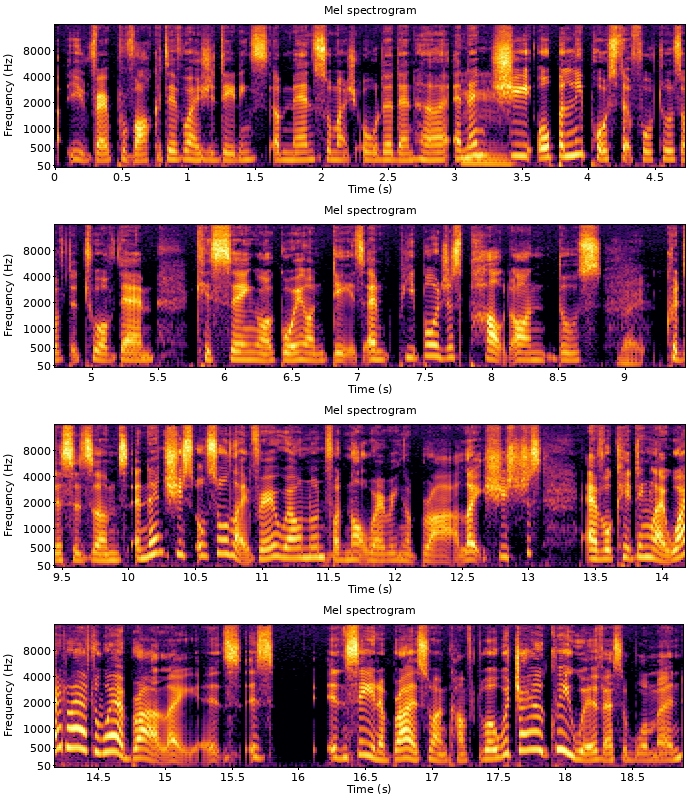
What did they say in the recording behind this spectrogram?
uh, very provocative. Why is she dating a man so much older than her? And then Mm. she openly posted photos of the two of them kissing or going on dates, and people just piled on those right. criticisms. And then she's also like very well known for not wearing a bra. Like she's just advocating like, why do I have to wear a bra? Like it's it's insane. A bra is so uncomfortable, which I agree with as a woman.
